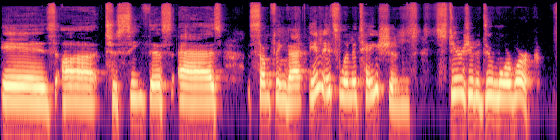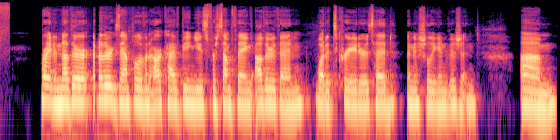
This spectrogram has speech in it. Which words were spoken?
is uh, to see this as something that, in its limitations, steers you to do more work. Right. Another another example of an archive being used for something other than what its creators had initially envisioned. Um,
